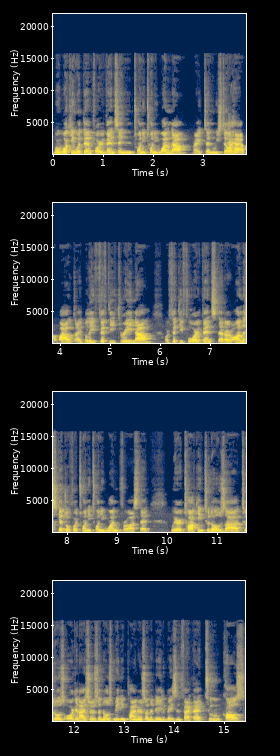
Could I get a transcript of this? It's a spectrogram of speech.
we're working with them for events in 2021 now, right? And we still have about, I believe, 53 now or 54 events that are on the schedule for 2021 for us that we are talking to those uh, to those organizers and those meeting planners on a daily basis. In fact, I had two calls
